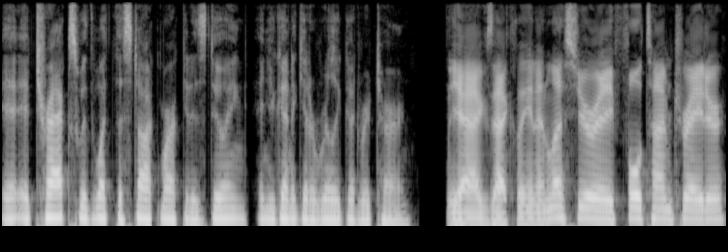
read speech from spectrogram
it, it tracks with what the stock market is doing, and you're going to get a really good return. Yeah, exactly. And unless you're a full time trader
